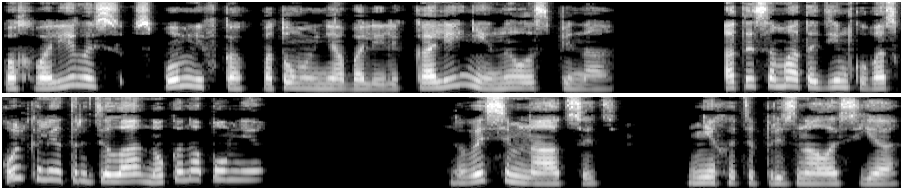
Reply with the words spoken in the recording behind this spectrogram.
Похвалилась, вспомнив, как потом у меня болели колени и ныла спина. «А ты сама-то Димку во сколько лет родила? Ну-ка напомни». «Восемнадцать», — нехотя призналась я,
